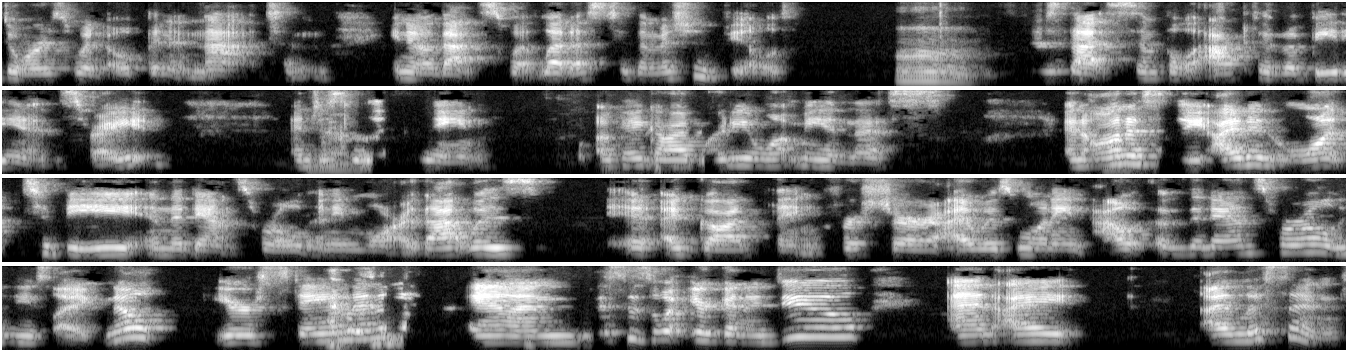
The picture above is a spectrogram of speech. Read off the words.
doors would open in that. And you know that's what led us to the mission field. Mm. just that simple act of obedience right? And just yeah. listening. Okay god where do you want me in this? And honestly i didn't want to be in the dance world anymore. That was a God thing for sure. I was wanting out of the dance world, and he's like, "Nope, you're staying in it, and this is what you're gonna do." And I, I listened.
